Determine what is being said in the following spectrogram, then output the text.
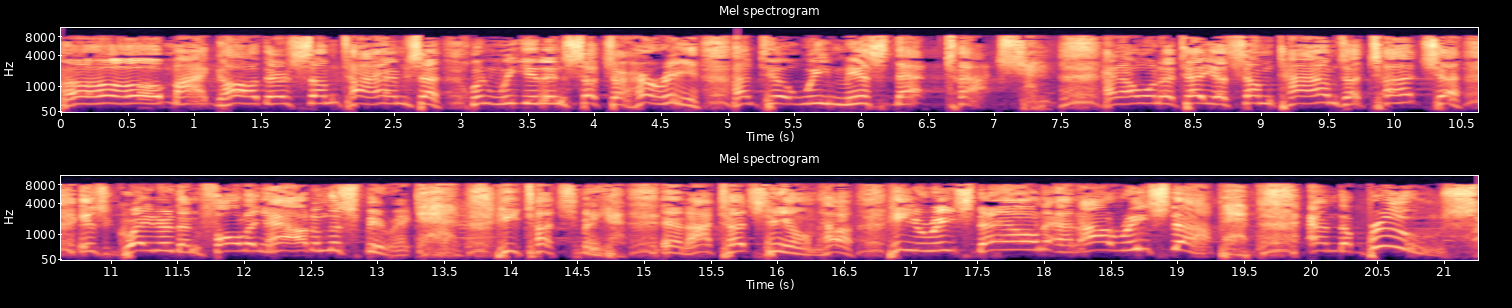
Oh my God, there's sometimes uh, when we get in such a hurry until we miss that touch. And I want to tell you sometimes a touch uh, is greater than falling out in the spirit. He touched me and I touched him. Uh, he reached down and I reached up and the bruise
